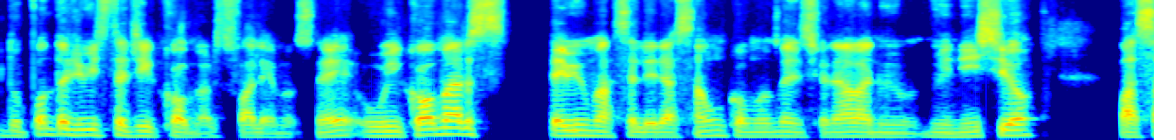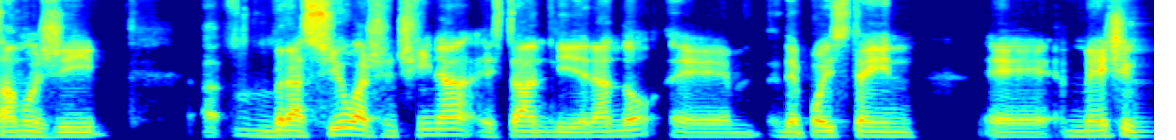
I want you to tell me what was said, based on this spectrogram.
do ponto de vista de e-commerce, falemos, né? O e-commerce teve uma aceleração, como eu mencionava no, no início, passamos de ah, Brasil, Argentina estão liderando, eh, depois tem eh, México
